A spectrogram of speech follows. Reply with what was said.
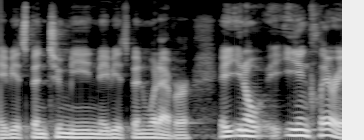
Maybe it's been too mean, maybe it's been whatever. Uh, You know, Ian Clary,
